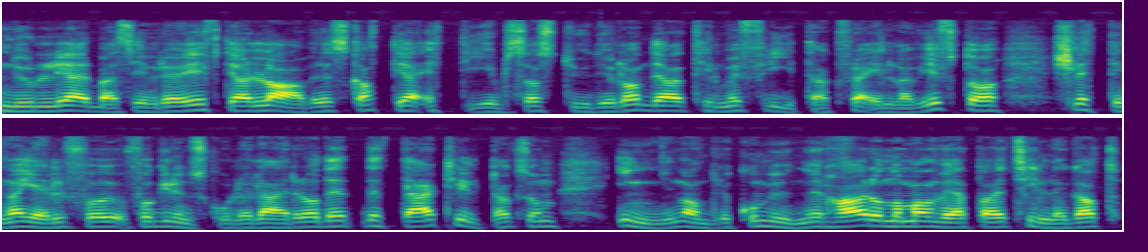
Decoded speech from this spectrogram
null i arbeidsgiveravgift, de har lavere skatt, de har ettergivelse av studielån, de har til og med fritak fra elavgift og sletting av gjeld for, for grunnskolelærere. og det, Dette er tiltak som ingen andre kommuner har. og Når man vet da i tillegg at,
